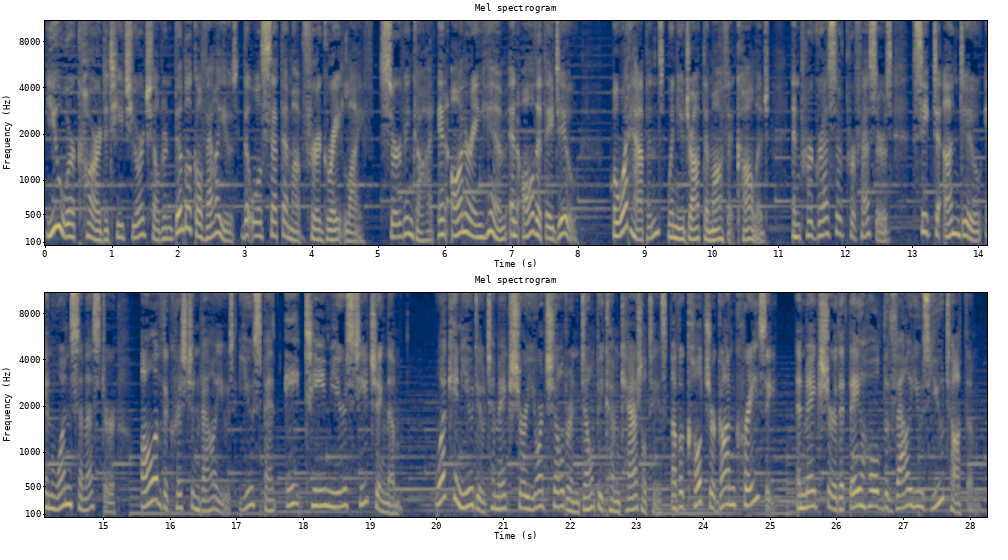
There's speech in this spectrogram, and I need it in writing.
You work hard to teach your children biblical values that will set them up for a great life, serving God and honoring Him in all that they do. But what happens when you drop them off at college and progressive professors seek to undo in one semester all of the Christian values you spent 18 years teaching them? What can you do to make sure your children don't become casualties of a culture gone crazy and make sure that they hold the values you taught them?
